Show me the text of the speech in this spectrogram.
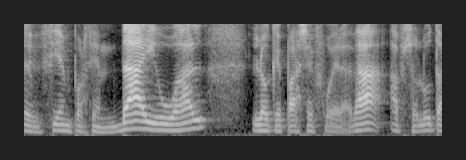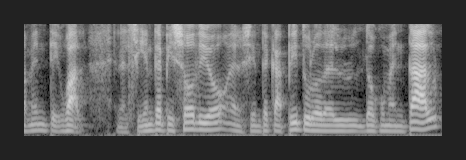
el 100%. Da igual lo que pase fuera, da absolutamente igual. En el siguiente episodio, en el siguiente capítulo del documental,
